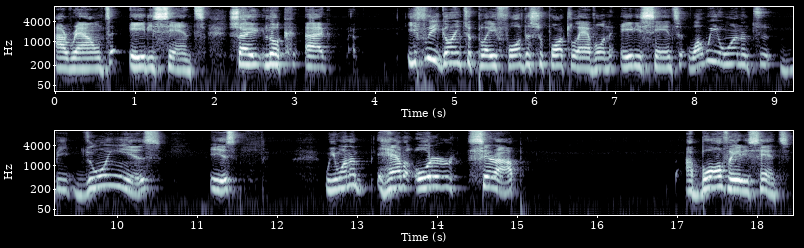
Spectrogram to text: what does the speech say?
around 80 cents. So look, uh, if we're going to play for the support level on 80 cents, what we want to be doing is, is we want to have an order set up above 80 cents.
